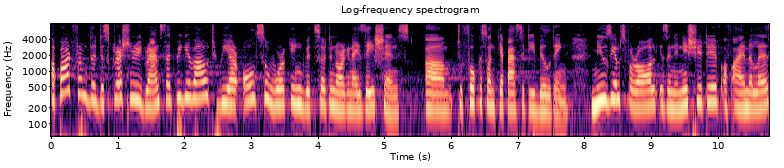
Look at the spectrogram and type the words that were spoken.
Apart from the discretionary grants that we give out, we are also working with certain organizations um, to focus on capacity building. Museums for All is an initiative of IMLS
